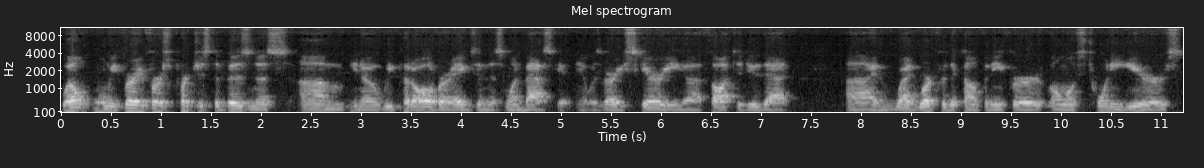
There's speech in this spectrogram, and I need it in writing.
Well, when we very first purchased the business, um, you know, we put all of our eggs in this one basket. It was very scary uh, thought to do that. Uh, I'd, worked for the company for almost 20 years,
